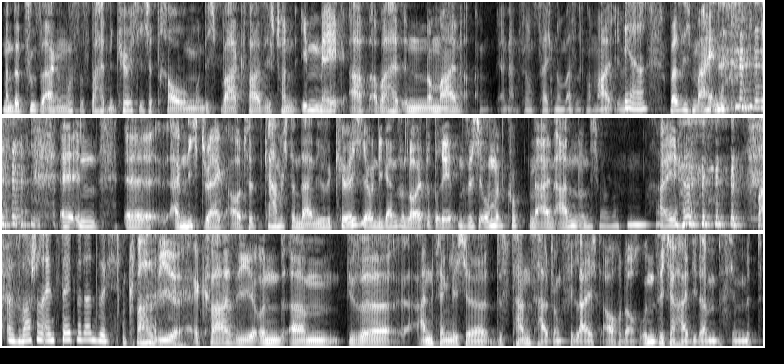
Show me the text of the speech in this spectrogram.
man dazu sagen muss, es war halt eine kirchliche Trauung und ich war quasi schon im Make-up, aber halt in normalen, in Anführungszeichen, was ist normal, ihr wisst, ja. was ich meine. Äh, in äh, einem Nicht-Drag-Outfit kam ich dann da in diese Kirche und die ganzen Leute drehten sich um und guckten einen an und ich war so, hm, hi. es war schon ein Statement an sich. Quasi, äh, quasi und ähm, diese anfängliche Distanzhaltung vielleicht auch oder auch Unsicherheit, die da ein bisschen mit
